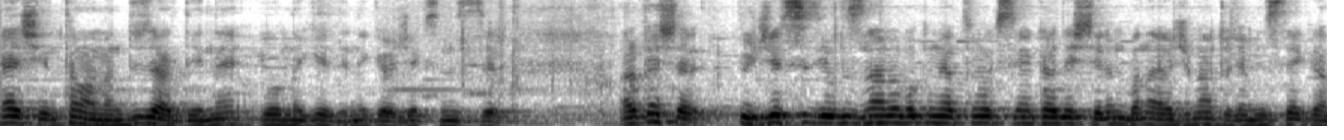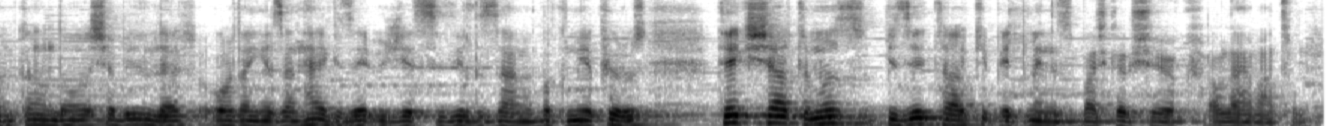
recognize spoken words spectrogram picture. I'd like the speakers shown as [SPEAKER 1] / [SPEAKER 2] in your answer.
[SPEAKER 1] her şeyin tamamen düzeldiğini, yoluna girdiğini göreceksinizdir. Arkadaşlar ücretsiz yıldızlarla bakım yaptırmak isteyen kardeşlerim bana Ercüment Hocam Instagram kanalından ulaşabilirler. Oradan yazan herkese ücretsiz yıldızlarla bakımı yapıyoruz. Tek şartımız bizi takip etmeniz. Başka bir şey yok. Allah'a emanet olun.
